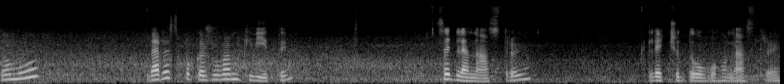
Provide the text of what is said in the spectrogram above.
Тому зараз покажу вам квіти. Це для настрою, для чудового настрою.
